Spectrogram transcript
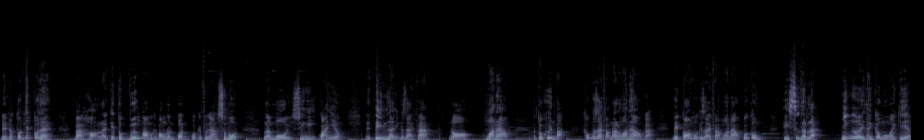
để nó tốt nhất có thể. Và họ lại tiếp tục vướng vào một cái vòng luẩn quẩn của cái phương án số 1 là ngồi suy nghĩ quá nhiều để tìm ra những cái giải pháp nó hoàn hảo. Và tôi khuyên bạn, không có giải pháp nào là hoàn hảo cả. Để có một cái giải pháp hoàn hảo cuối cùng thì sự thật là những người thành công ở ngoài kia,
